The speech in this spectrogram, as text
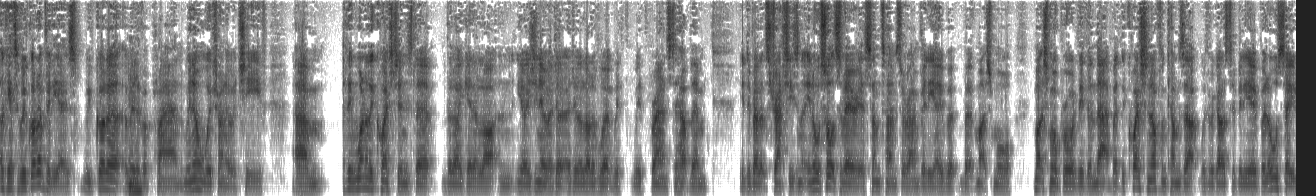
okay. So we've got our videos, we've got a, a bit mm. of a plan. We know what we're trying to achieve. Um, I think one of the questions that, that I get a lot, and you know, as you know, I do, I do a lot of work with, with brands to help them develop strategies in, in all sorts of areas. Sometimes around video, but but much more much more broadly than that. But the question often comes up with regards to video, but also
